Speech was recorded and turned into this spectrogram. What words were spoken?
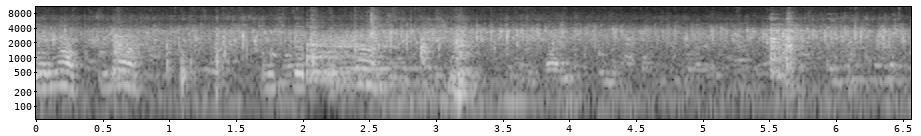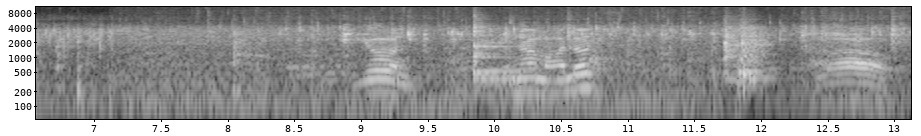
ayun na. Ayun na. Ayun na. Yun. Yun na mga lods. Wow.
